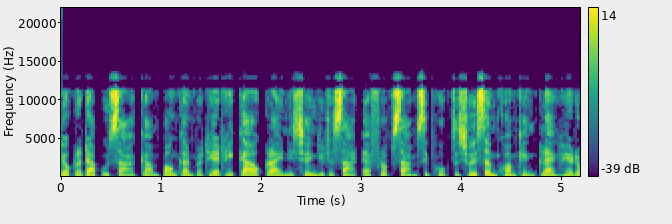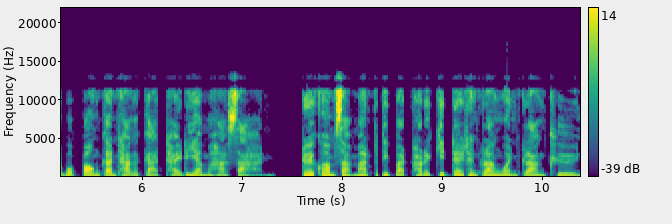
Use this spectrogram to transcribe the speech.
ยกระดับอุตสาหกรรมป้องกันประเทศให้ก้าวไกลในเชิงยุทธศาสตร์ F-36 จะช่วยเสริมความแข็งแกร่งให้ระบบป้องกันทางอากาศไทยได้อย่างมหาศาล ด้วยความสามารถปฏิบัติภารกิจได้ทั้งกลางวันกลางคืน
